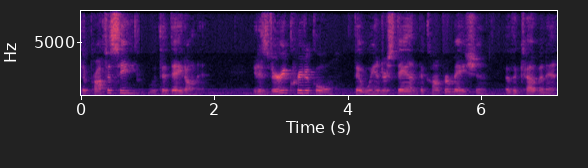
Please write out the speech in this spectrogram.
The prophecy with the date on it. It is very critical that we understand the confirmation of the covenant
